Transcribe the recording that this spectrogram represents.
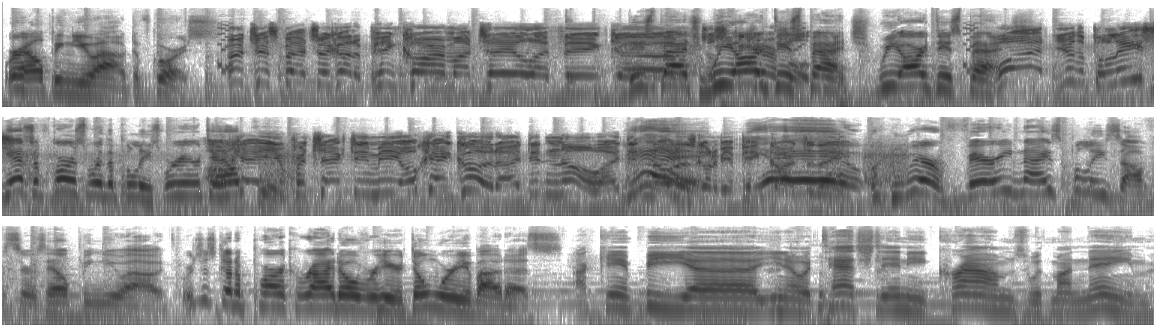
We're helping you out, of course. Uh, dispatch, I got a pink car in my tail, I think. Uh, Dispatch, we are careful. dispatch. We are dispatch. What? You're the police? Yes, of course we're the police. We're here to help you. Okay, you. you're protecting me? Okay, good. I didn't know. I didn't Yeah. know there was going to be a pink yeah, car today. We're very nice police officers helping you out. We're just gonna park right over here. Don't worry about us. I can't be, uh, you know, attached to any crimes with my name.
